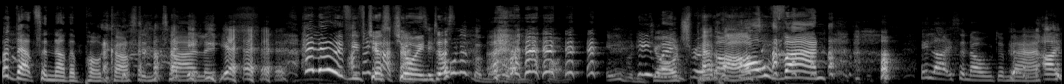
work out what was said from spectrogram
But that's another podcast entirely. Yeah. Hello, if you've just joined us. all of them at one. Even He George went through Peppard. the whole van. he likes an older man. I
